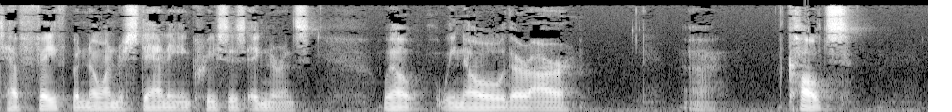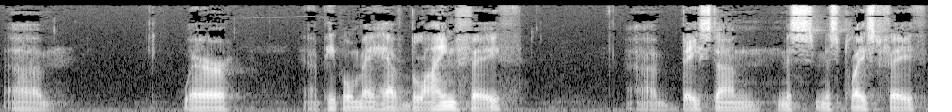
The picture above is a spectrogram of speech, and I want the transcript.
To have faith but no understanding increases ignorance. Well, we know there are uh, cults um, where uh, people may have blind faith uh, based on mis- misplaced faith,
